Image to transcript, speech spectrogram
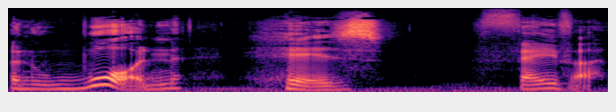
and won his favour.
